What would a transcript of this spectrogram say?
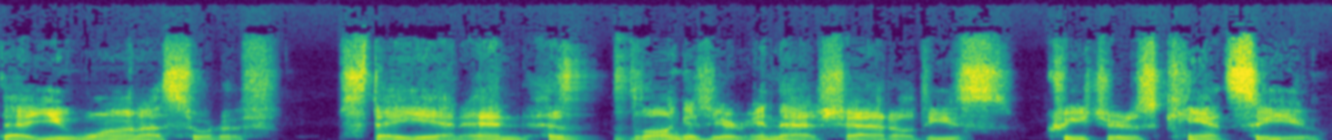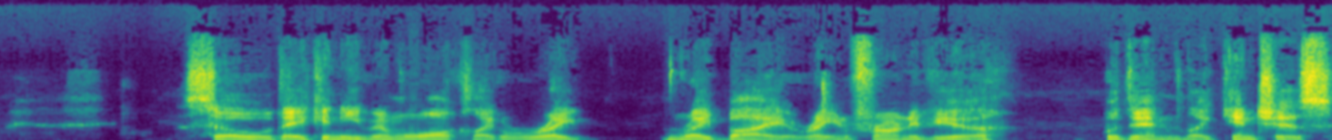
that you want to sort of stay in. And as long as you're in that shadow, these creatures can't see you. so they can even walk like right right by you, right in front of you, within like inches.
